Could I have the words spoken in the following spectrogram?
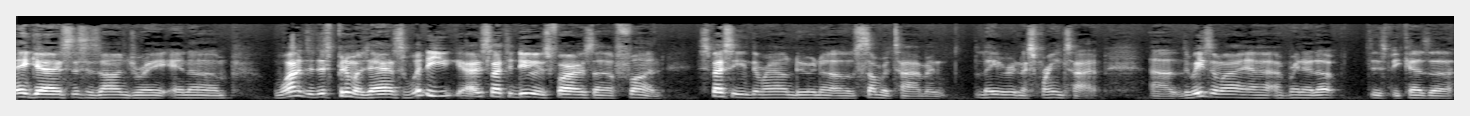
Hey guys, this is Andre, and um, wanted to just pretty much ask, what do you guys like to do as far as uh, fun, especially around during uh, summertime and later in the springtime? Uh, the reason why I, I bring that up is because uh,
